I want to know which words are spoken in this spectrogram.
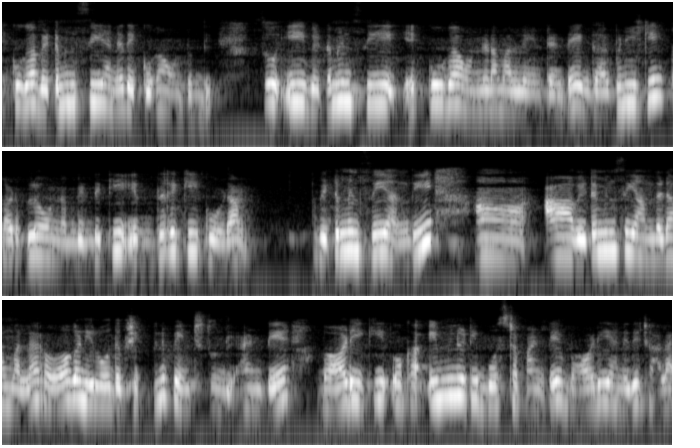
ఎక్కువగా విటమిన్ సి అనేది ఎక్కువగా ఉంటుంది. సో ఈ విటమిన్ సి ఎక్కువగా ఉండడం వల్ల ఏంటంటే గర్భిణీకి కడుపులో ఉన్న బిడ్డకి ఇద్దరికీ కూడా విటమిన్ సి అంది. ఆ విటమిన్ సి అందడం వల్ల రోగ నిరోధక శక్తిని పెంచుతుంది. అంటే బాడీకి ఒక ఇమ్యూనిటీ బూస్టప్ అంటే బాడీ అనేది చాలా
